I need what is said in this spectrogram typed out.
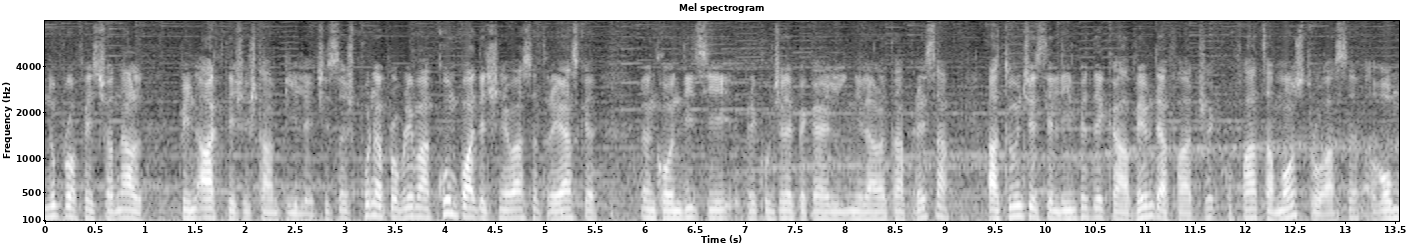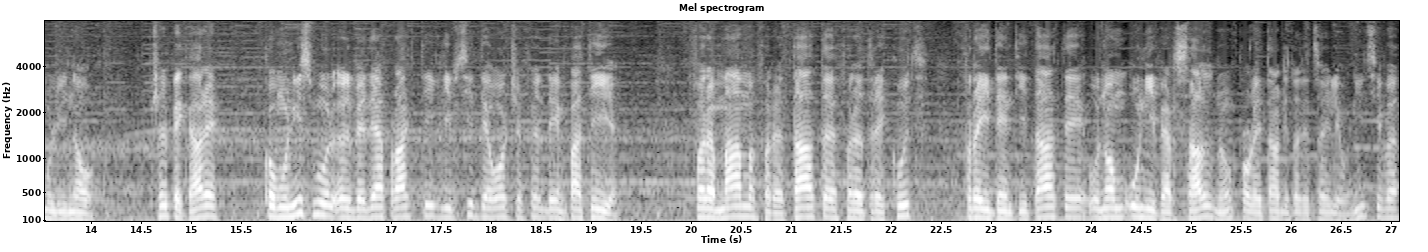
nu profesional, prin acte și ștampile, ci să-și pună problema cum poate cineva să trăiască în condiții precum cele pe care ni le arăta presa, atunci este limpede că avem de-a face cu fața monstruoasă a omului nou, cel pe care comunismul îl vedea practic lipsit de orice fel de empatie, fără mamă, fără tată, fără trecut, fără identitate, un om universal, nu? proletar din toate țările, uniți-vă,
